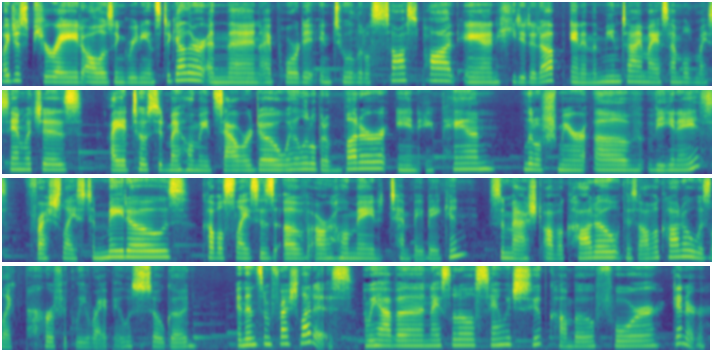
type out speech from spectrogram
I just pureed all those ingredients together and then I poured it into a little sauce pot and heated it up. And in the meantime, I assembled my sandwiches. I had toasted my homemade sourdough with a little bit of butter in a pan, little smear of Vegenaise, fresh sliced tomatoes, couple slices of our homemade tempeh bacon, some mashed avocado. This avocado was like perfectly ripe. It was so good. And then some fresh lettuce. And we have a nice little sandwich soup combo for dinner.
